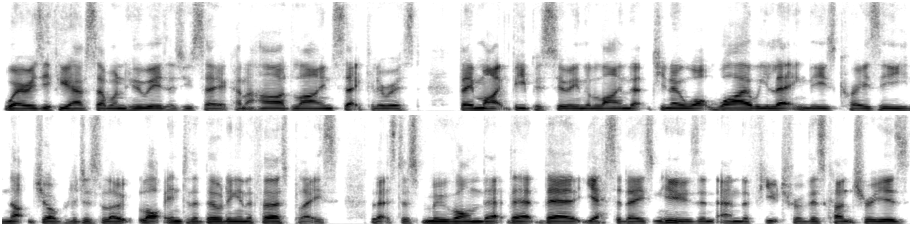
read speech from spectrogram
Whereas if you have someone who is, as you say, a kind of hardline secularist, they might be pursuing the line that, you know what, why are we letting these crazy nut job religious lot into the building in the first place? Let's just move on. They're, they're, they're yesterday's news, and, and the future of this country is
